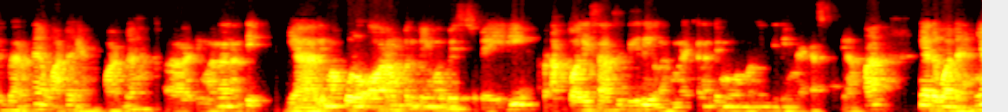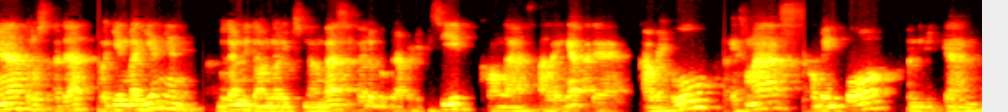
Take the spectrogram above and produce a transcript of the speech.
ibaratnya wadah ya, wadah uh, di mana nanti ya 50 orang penting mau beasiswa ini beraktualisasi diri lah mereka nanti mau mengembangkan diri mereka seperti apa. Ini ada wadahnya terus ada bagian-bagiannya kemudian di tahun 2019 itu ada beberapa divisi. Kalau nggak salah ingat ada KWU, Kesmas, Kominfo, Pendidikan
